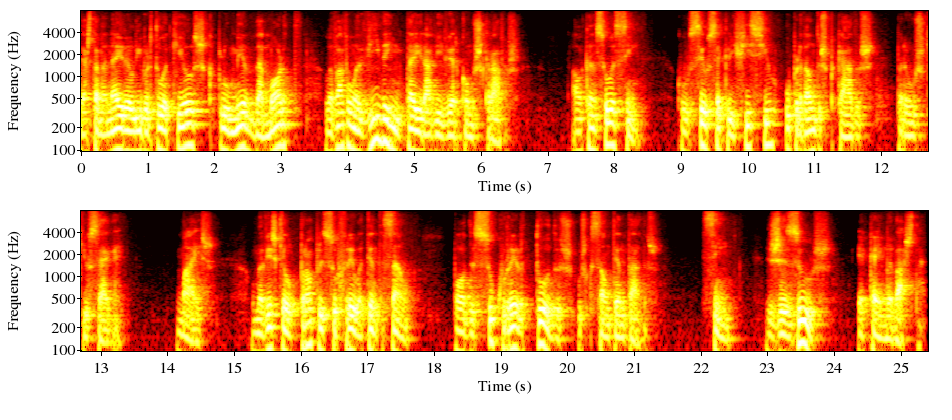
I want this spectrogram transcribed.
Desta maneira libertou aqueles que, pelo medo da morte, levavam a vida inteira a viver como escravos. Alcançou assim, com o seu sacrifício, o perdão dos pecados para os que o seguem. Mas, uma vez que ele próprio sofreu a tentação, pode socorrer todos os que são tentados. Sim, Jesus é quem me basta.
